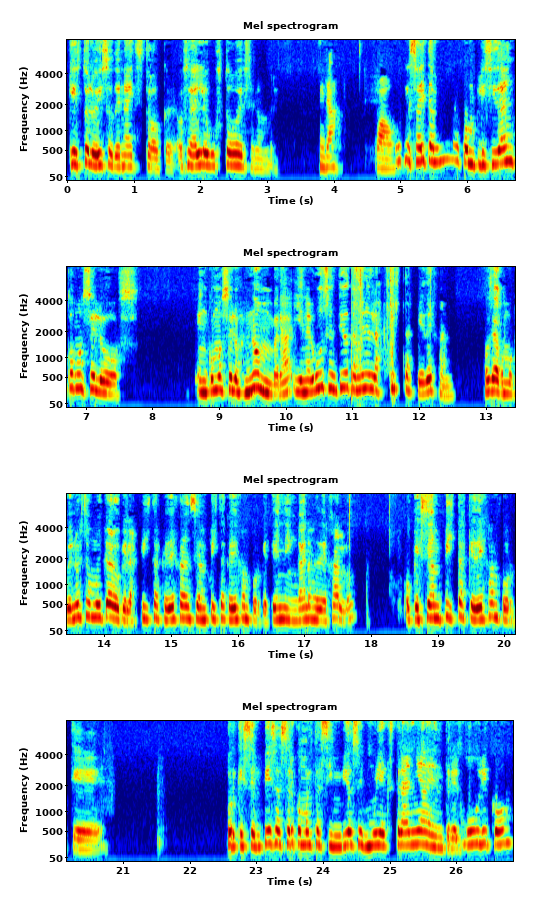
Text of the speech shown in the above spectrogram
que esto lo hizo The Night Stalker. O sea, a él le gustó ese nombre. Mira, wow. Entonces hay también una complicidad en cómo se los en cómo se los nombra y en algún sentido también en las pistas que dejan. O sea, como que no está muy claro que las pistas que dejan sean pistas que dejan porque tienen ganas de dejarlo, o que sean pistas que dejan porque, porque se empieza a hacer como esta simbiosis muy extraña entre el público,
